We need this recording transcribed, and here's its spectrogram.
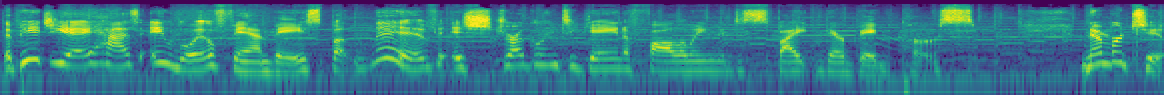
The PGA has a loyal fan base, but LIV is struggling to gain a following despite their big purse. Number two,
